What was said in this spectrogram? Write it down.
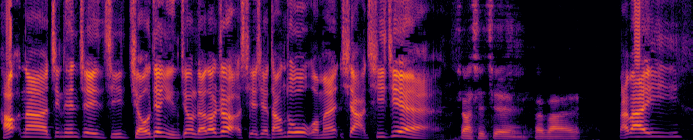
好，那今天这一集九电影就聊到这，谢谢唐突，我们下期见，下期见，拜拜。拜拜。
